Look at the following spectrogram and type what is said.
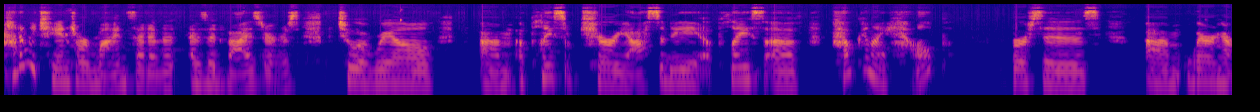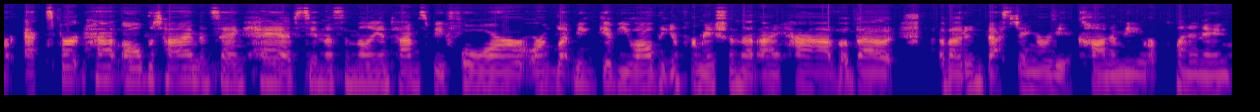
how do we change our mindset as advisors to a real um, a place of curiosity, a place of how can I help versus um, wearing our expert hat all the time and saying, "Hey, I've seen this a million times before," or "Let me give you all the information that I have about about investing or the economy or planning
